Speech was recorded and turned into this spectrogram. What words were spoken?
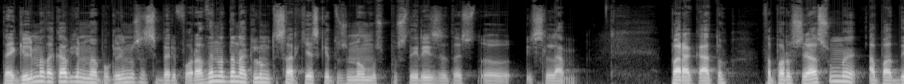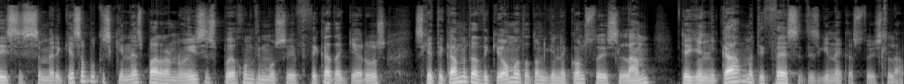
Τα εγκλήματα κάποιων με αποκλίνουσα συμπεριφορά δεν αντανακλούν τις αρχές και τους νόμους που στηρίζεται στο Ισλάμ. Παρακάτω, θα παρουσιάσουμε απαντήσεις σε μερικές από τις κοινέ παρανοήσεις που έχουν δημοσιευθεί κατά καιρούς σχετικά με τα δικαιώματα των γυναικών στο Ισλάμ και γενικά με τη θέση της γυναίκας στο Ισλάμ.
